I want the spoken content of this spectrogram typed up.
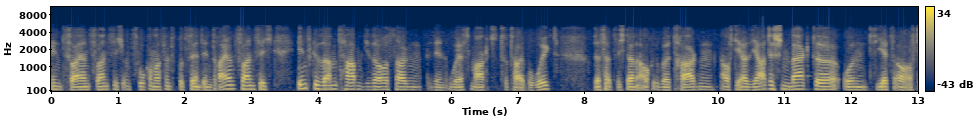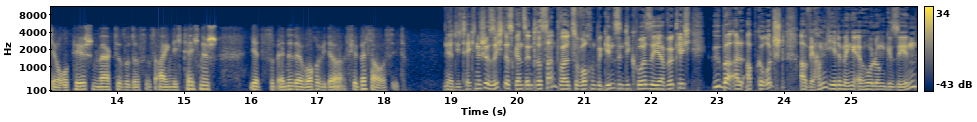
in 22 und 2,5 Prozent in 23. Insgesamt haben diese Aussagen den US-Markt total beruhigt. Das hat sich dann auch übertragen auf die asiatischen Märkte und jetzt auch auf die europäischen Märkte, sodass es eigentlich technisch jetzt zum Ende der Woche wieder viel besser aussieht. Ja, die technische Sicht ist ganz interessant, weil zu Wochenbeginn sind die Kurse ja wirklich überall abgerutscht. Aber wir haben jede Menge Erholungen gesehen.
